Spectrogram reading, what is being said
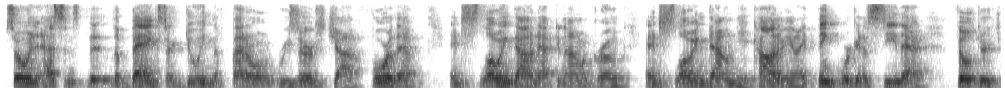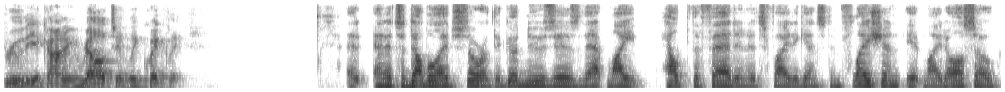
So in essence, the, the banks are doing the Federal Reserve's job for them and slowing down economic growth and slowing down the economy. And I think we're going to see that filter through the economy relatively quickly. And it's a double-edged sword. The good news is that might help the Fed in its fight against inflation. It might also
